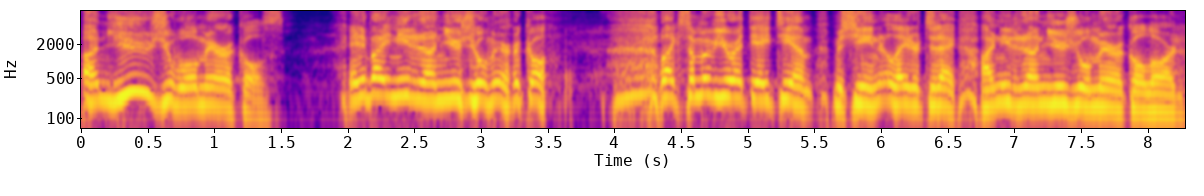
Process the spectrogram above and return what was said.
unusual miracles. Anybody need an unusual miracle? like some of you are at the ATM machine later today. I need an unusual miracle, Lord.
